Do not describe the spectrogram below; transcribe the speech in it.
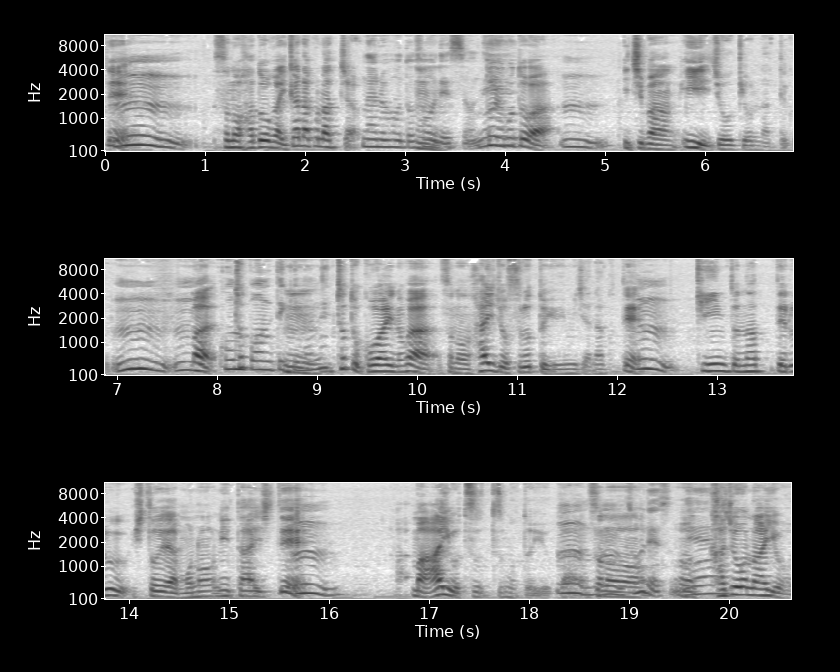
て、うんその波動がいかなくなっちゃう。なるほどそうですよね。ということはうん一番いい状況になってくる。まあ根本的なうんね。ちょっと怖いのがその排除するという意味じゃなくて、うん起因となってる人や物に対して、うんまあ愛を包むというか、うんその、うんね。うん過剰な愛を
